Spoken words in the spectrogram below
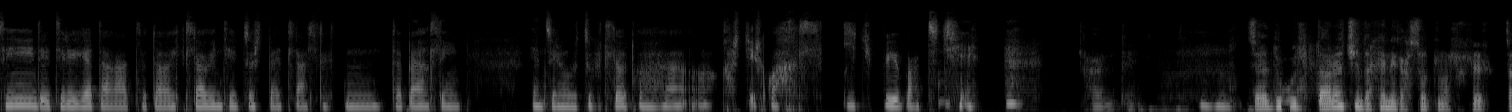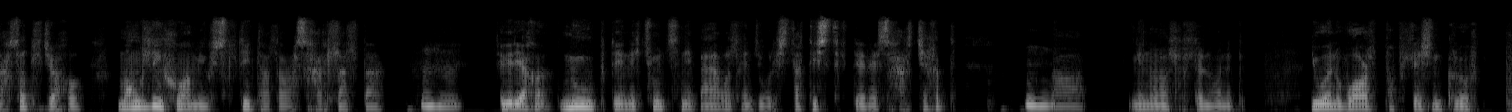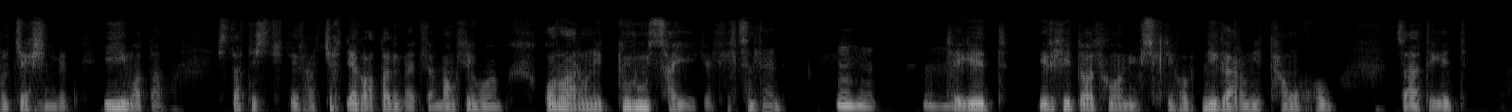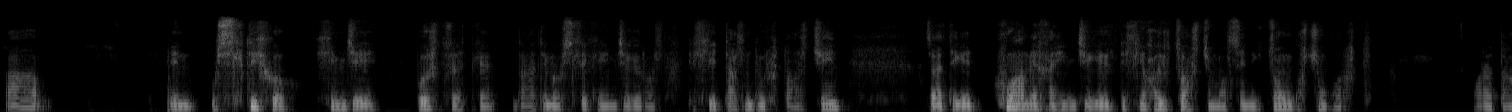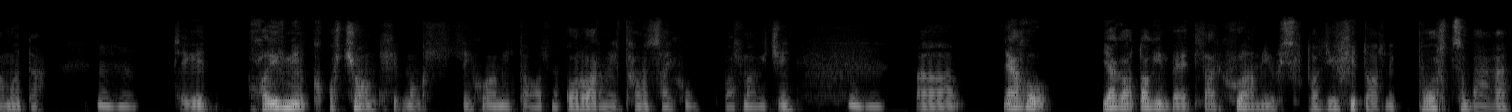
Тийм тэгээ тэрийгээ дагаад одоо экологийн тэнцвэрт байдал алдагдана. Одоо байгалийн янз бүрийн үзэгдлүүд гарч ирэх байх гэж би байна. Харин тийм. За тэгвэл дараагийн дахиад нэг асуудал нь болохоор за асуудал ч яах вэ? Монголын хүн амын өсөлтийн талаар бас харлаа л да. Тэгээд яг нүүбтэй нэгдсэн үндэсний байгууллагын зүгээр статистик дээрээс харж яхад аа энэ болохоор нөгөө нэг UN World Population Growth Projection гэдэг ийм одоо статистик дээр харж яхад яг одоогийн байдлаар Монголын хүн ам 3.4 сая гэж хэлсэн л байна. Аа. Тэгээд ерөөхдөө бол хүн амын өсөлтийн хувьд 1.5%. За тэгээд аа энэ өсөлтийнхөө хэмжээ birth rate гэдэг байгаа тийм өсөлтийн хэмжээгээр бол дэлхийд 74-т орж ийн. За тэгээд хүн амынхаа хэмжээгээр дэлхийн 200 орчим улсын нэг 133-т ороод байгаа мó да. Аа. Тэгээд 2030 он гэхэд Монголын хүн амынтай бол 3.5 сая хүн болно гэж байна. Аа яг уу яг одоогийн байдлаар хүн амын өсөлт бол ерөөхдөө бол нэг буурсан байгаа.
